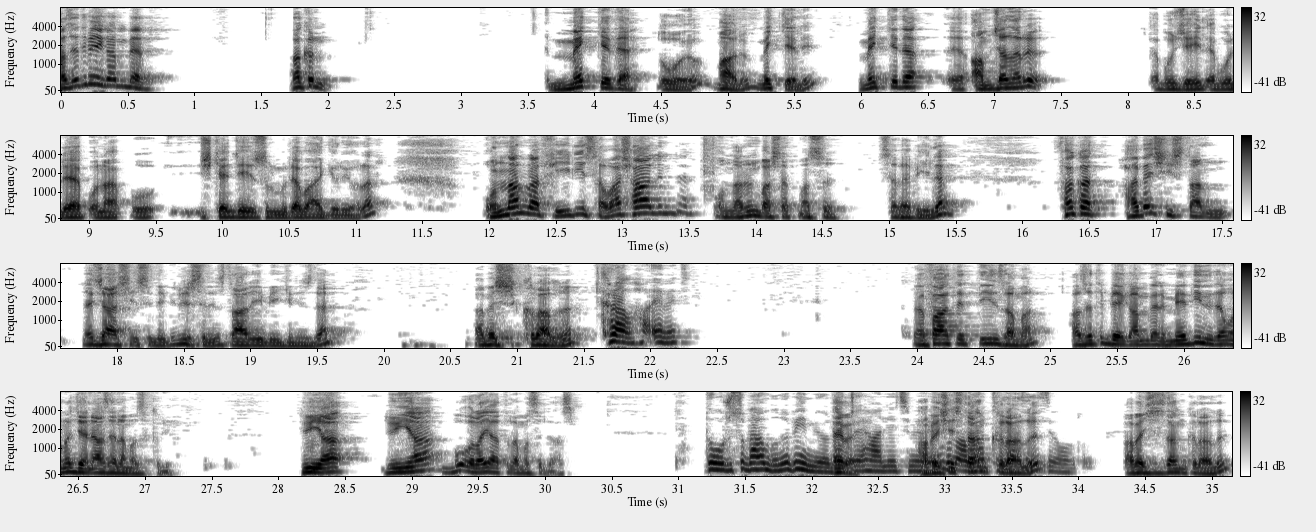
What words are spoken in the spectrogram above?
Hazreti Peygamber bakın Mekke'de doğuyor malum Mekkeli. Mekke'de e, amcaları Ebu Cehil, Ebu Leheb ona bu işkenceyi zulmü reva görüyorlar. Onlarla fiili savaş halinde onların başlatması sebebiyle fakat Habeşistan Necaşisini bilirsiniz tarihi bilginizden. Habeş kralı Kral ha, evet. vefat ettiği zaman Hazreti Peygamber Medine'de ona cenaze namazı kılıyor. Dünya dünya bu olayı hatırlaması lazım. Doğrusu ben bunu bilmiyordum. Evet. Cehaletime Habeşistan kralı. Habeşistan kralı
